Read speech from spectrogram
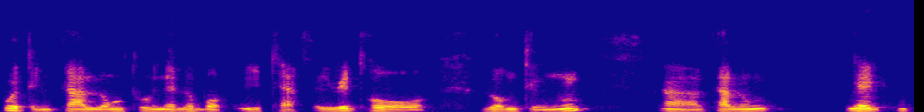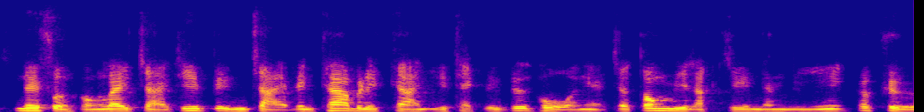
พูดถึงการลงทุนในระบบ e-tax e-vito รวมถึงการลงในในส่วนของรายจ่ายที่เป็นจ่ายเป็นค่าบริการ e-tax e-vito เนี่ยจะต้องมีหลักเกณฑ์ดังนี้ก็คือ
